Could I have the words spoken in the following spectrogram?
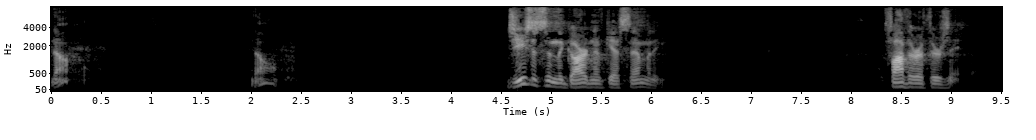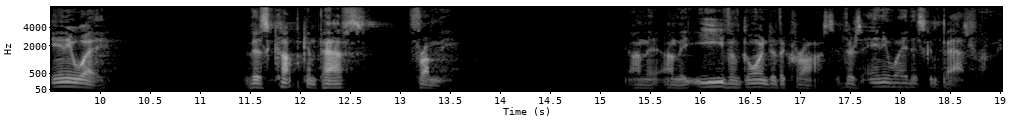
no, no. Jesus in the Garden of Gethsemane. Father, if there's any way this cup can pass from me, on the, on the eve of going to the cross, if there's any way this can pass from me.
